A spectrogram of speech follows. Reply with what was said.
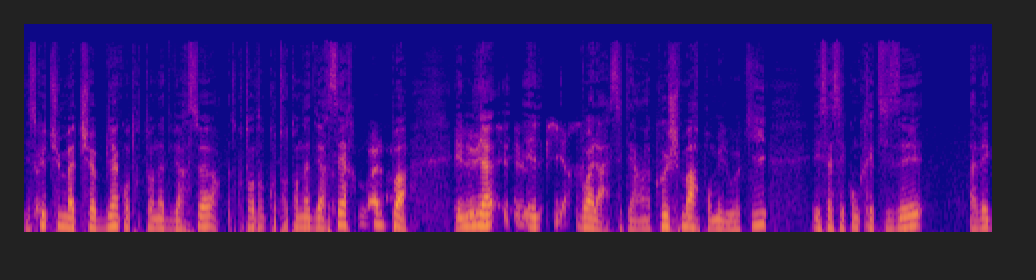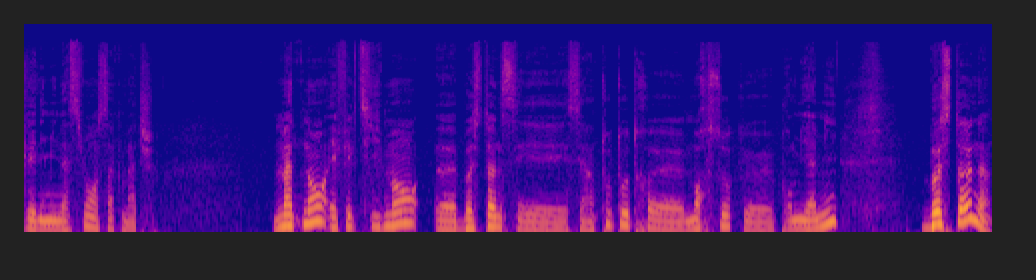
Est-ce que tu match-up bien contre ton adversaire, contre, ton adversaire ou pas? Et, c'était le pire. Voilà, c'était un cauchemar pour Milwaukee. Et ça s'est concrétisé avec l'élimination en 5 matchs. Maintenant, effectivement, euh, Boston, c'est un tout autre euh, morceau que pour Miami. Boston,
